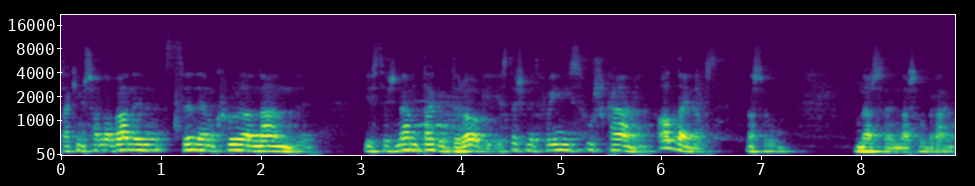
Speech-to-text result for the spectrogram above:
takim szanowanym synem króla Nandy. Jesteś nam tak drogi, jesteśmy twoimi służkami. Oddaj nam nasze nasze, nasze ubranie.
